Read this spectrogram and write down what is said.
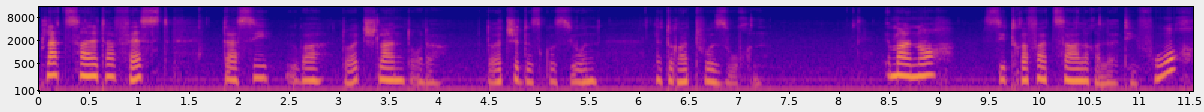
Platzhalter fest, dass Sie über Deutschland oder deutsche Diskussion Literatur suchen. Immer noch ist die Trefferzahl relativ hoch.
